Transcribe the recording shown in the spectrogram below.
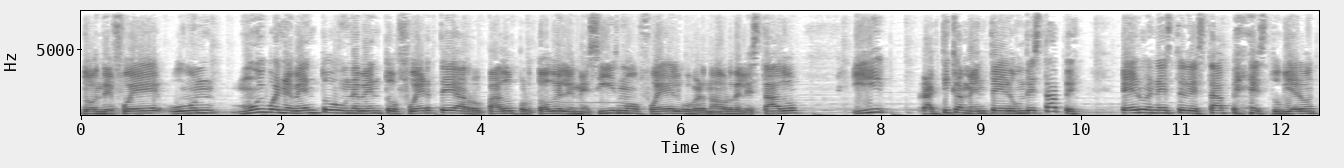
donde fue un muy buen evento, un evento fuerte, arropado por todo el emesismo, fue el gobernador del estado y prácticamente era un destape. Pero en este destape estuvieron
